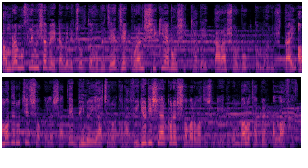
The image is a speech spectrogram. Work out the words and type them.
আমরা মুসলিম হিসাবে এটা মেনে চলতে হবে যে যে কোরআন শিখে এবং শিক্ষা দেয়, তারা সর্বোত্তম মানুষ। তাই আমাদের উচিত সকলের সাথে বিনয়ী আচরণ করা। ভিডিওটি শেয়ার করে সবার মাঝে ছড়িয়ে দিবেন। ভালো থাকবেন। আল্লাহ হাফেজ।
